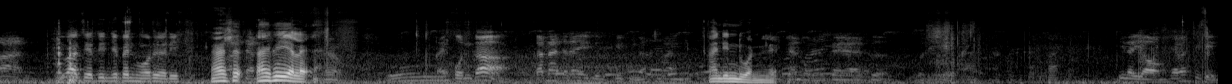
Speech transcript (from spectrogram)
บ้านพี่ว่าเสียตินจะเป็นหัวเรือดีให้ช่วยให้พี่อะไรหลายคนก็ก็น่าจะได้ดูคลิปอยู่นะบ้านให้ดินด่วนนี่แหละแกหนูแกเกิดอุบัติเหตุที่ระยองใช่ไหมพี่ติ๋ม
